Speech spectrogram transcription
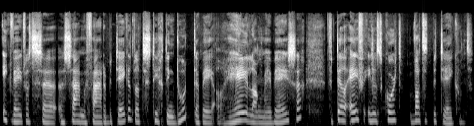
ik weet wat eh, samenvaren betekent, wat de stichting doet. Daar ben je al heel lang mee bezig. Vertel even in het kort wat het betekent.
